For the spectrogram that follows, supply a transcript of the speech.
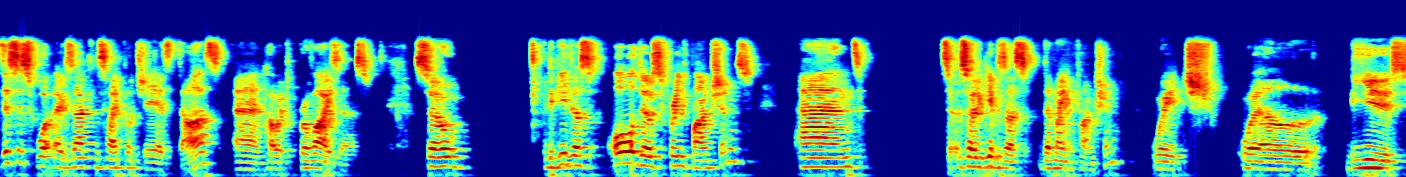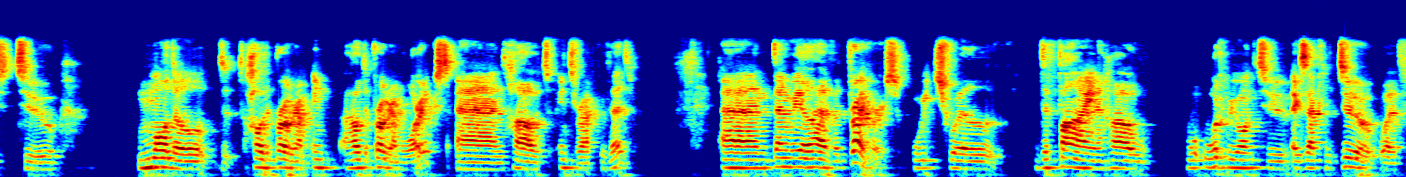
this is what exactly Cycle.js does and how it provides us. So it gives us all those three functions, and so, so it gives us the main function, which will be used to model the, how the program in, how the program works and how to interact with it. And then we'll have drivers, which will define how what we want to exactly do with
